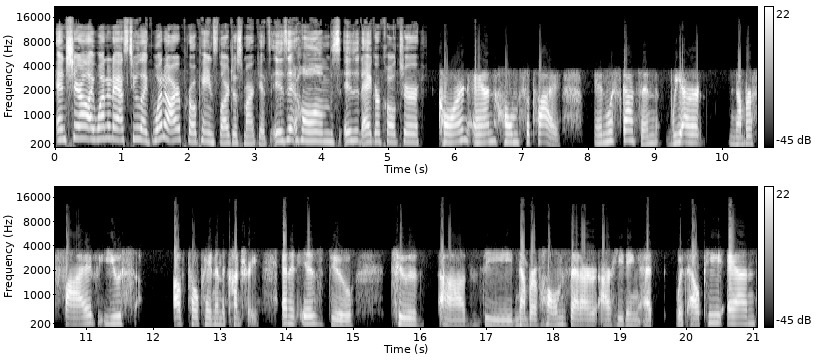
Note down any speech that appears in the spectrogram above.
And Cheryl, I wanted to ask too, like, what are propane's largest markets? Is it homes? Is it agriculture? Corn and home supply. In Wisconsin, we are number five use of propane in the country, and it is due to uh, the number of homes that are, are heating at with LP and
